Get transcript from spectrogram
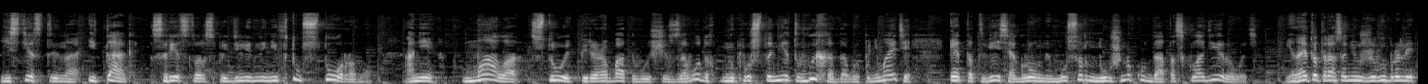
естественно, и так средства распределены не в ту сторону – они мало строят перерабатывающих заводах, но просто нет выхода, вы понимаете? Этот весь огромный мусор нужно куда-то складировать. И на этот раз они уже выбрали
